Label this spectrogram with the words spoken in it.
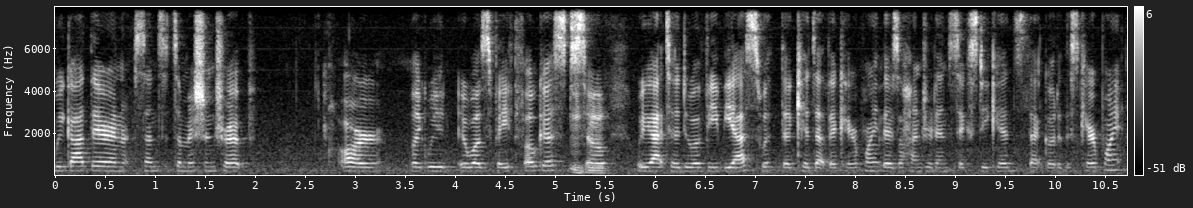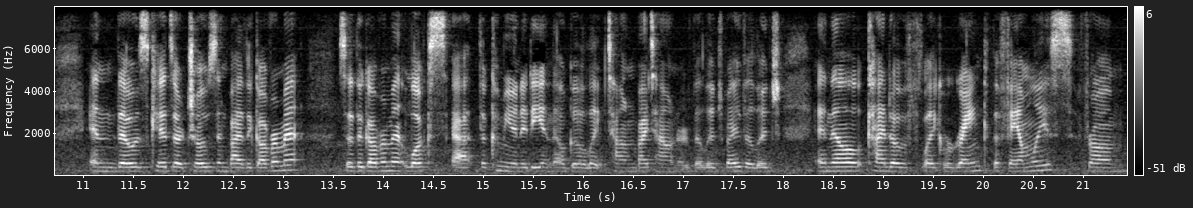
we got there, and since it's a mission trip, our like we it was faith focused. So Mhm. we got to do a VBS with the kids at the care point. There's 160 kids that go to this care point, and those kids are chosen by the government. So the government looks at the community and they'll go like town by town or village by village and they'll kind of like rank the families from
